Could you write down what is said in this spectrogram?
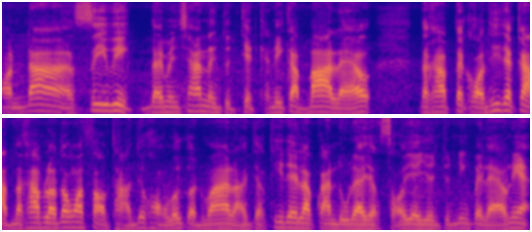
Honda Civic Dimension 1.7 คันนี้กลับบ้านแล้วนะครับ แต่ก่อนที่จะกลับนะครับ เราต้องมาสอบถามเจ้าของรถก่อนว่าหลังจากที่ได้รับการดูแลจากสอยายนจุนนิ่งไปแล้วเนี่ย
